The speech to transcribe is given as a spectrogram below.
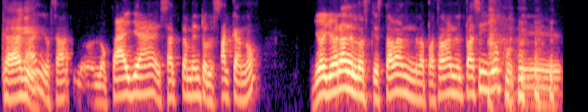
Cague. o sea, lo, calla, exactamente, lo saca, ¿no? Yo, yo era de los que estaban, me la pasaba en el pasillo porque,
